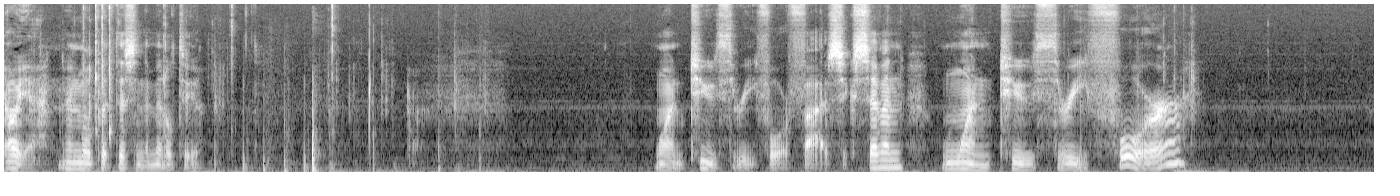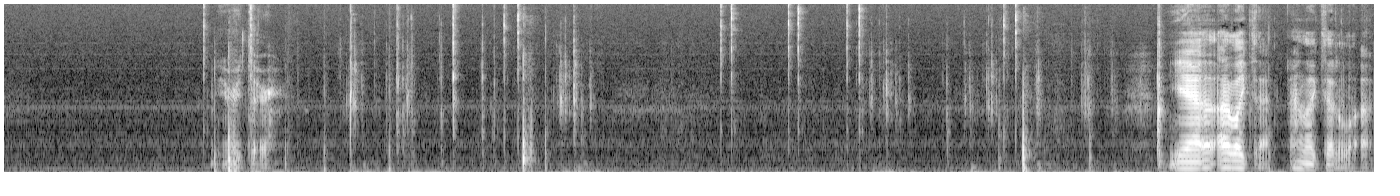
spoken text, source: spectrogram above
Oh yeah, and we'll put this in the middle too. One, two, three, four, five, six, seven. One, two, three, four. Yeah, right there. Yeah, I like that. I like that a lot.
